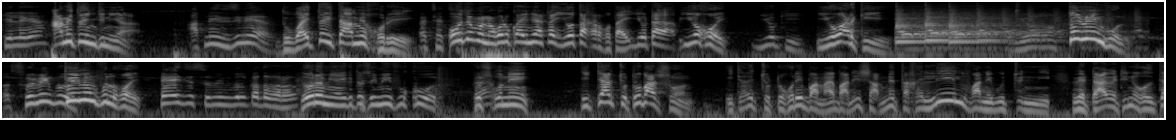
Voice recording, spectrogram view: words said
কি লেগে? আমি তো ইঞ্জিনিয়ার। আপনি ইঞ্জিনিয়ার দুবাই তো ইটা আমি করি। আচ্ছা ও আচ্ছা যে মনে করো কাহিনী একটা ইয়ো টাকার কথা ইয়োটা ইয়ো কই ইয়ো কি? ইয়ো আর কি? Swimming pool. Swimming pool? Swimming pool কই এই যে সুইমিং পুল কত বড়? ধরো মিয়া এগুলো তো সুইমিং পুকুর ফুসকুনি ইটার ছোট ভার্সন ইটারে ছোট করে বানায় বাড়ির সামনে থাকে লীল পানি বুঝছেন নি বেটা বেটি নহলতে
